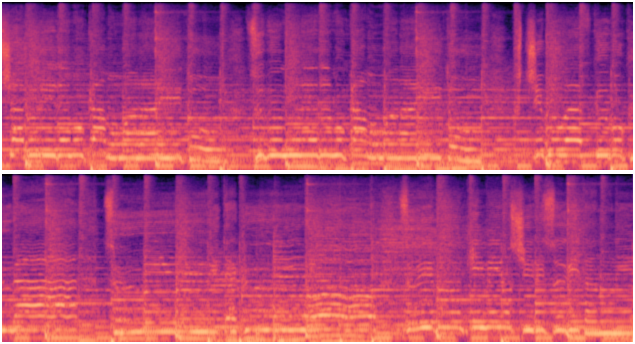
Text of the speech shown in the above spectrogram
土砂降りでも構わないと。粒濡れでも構わないと。口笛吹く僕がついてく随分君を知りすぎたのに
